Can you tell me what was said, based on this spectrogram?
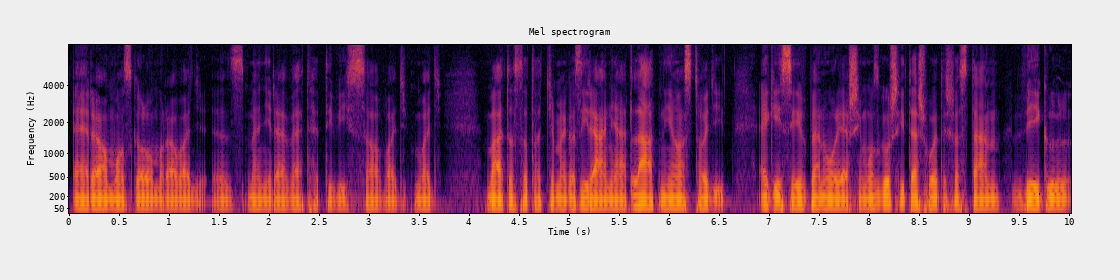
erre a mozgalomra, vagy ez mennyire vetheti vissza, vagy, vagy változtathatja meg az irányát, látni azt, hogy egész évben óriási mozgósítás volt, és aztán végül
